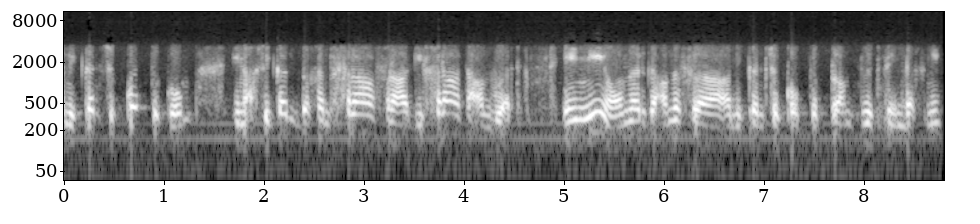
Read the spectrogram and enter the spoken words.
in die kind se kop te kom en as die kind begin vra, vra die vrae te antwoord en nie honderde ander vrae aan die kind se kop te plant noodwendig nie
